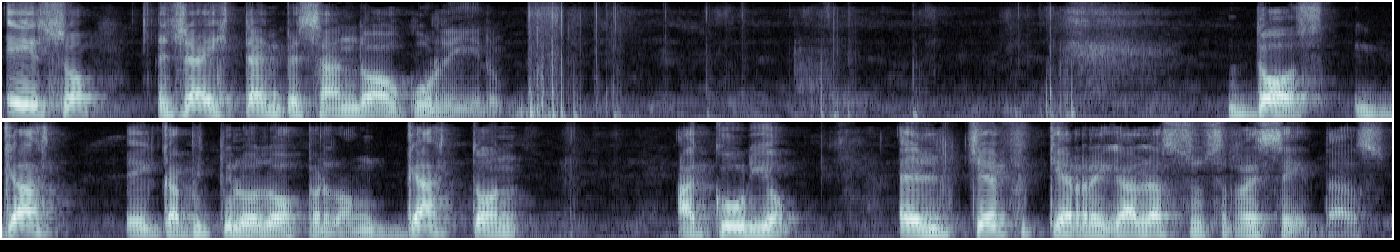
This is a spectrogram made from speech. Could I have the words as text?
Eso ya está empezando a ocurrir. 2. Eh, capítulo 2, perdón. Gaston Acurio, el chef que regala sus recetas.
